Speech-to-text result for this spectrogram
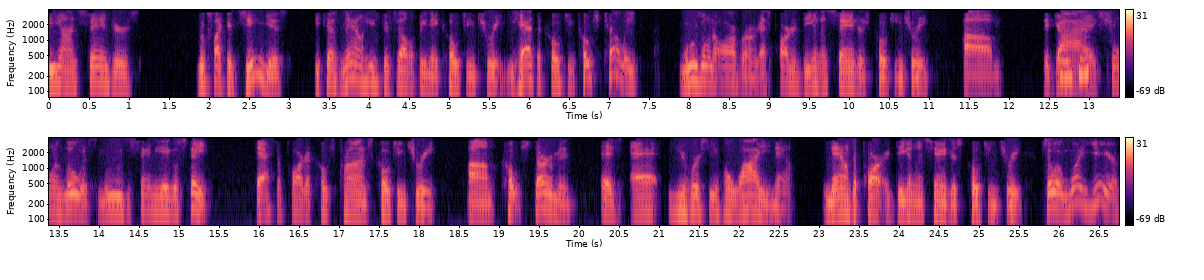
Deion Sanders looks like a genius because now he's developing a coaching tree. He has a coaching. Coach Kelly moves on to Auburn. That's part of Deion Sanders' coaching tree. Um, the guy, mm-hmm. Sean Lewis, moves to San Diego State. That's a part of Coach Prime's coaching tree. Um, Coach Thurman is at University of Hawaii now. Now is a part of Deion Sanders' coaching tree. So in one year,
